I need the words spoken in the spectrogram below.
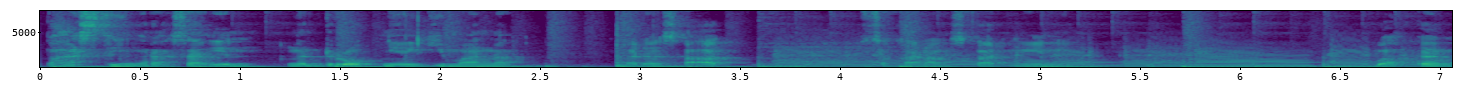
pasti ngerasain ngedropnya gimana pada saat sekarang-sekarang ini. Bahkan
